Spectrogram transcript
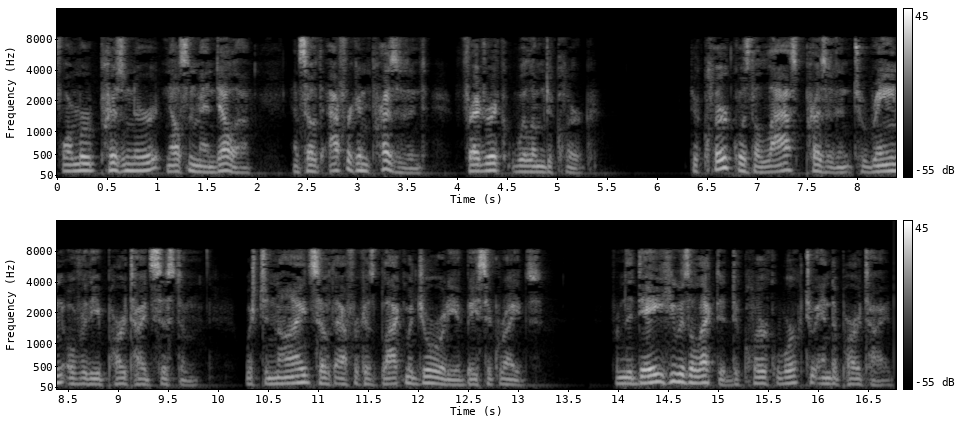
Former prisoner Nelson Mandela and South African President Frederick Willem de Klerk. De Klerk was the last president to reign over the apartheid system, which denied South Africa's black majority of basic rights. From the day he was elected, de Klerk worked to end apartheid.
